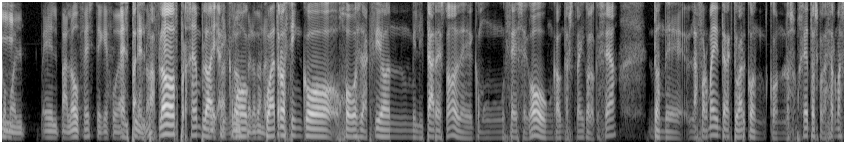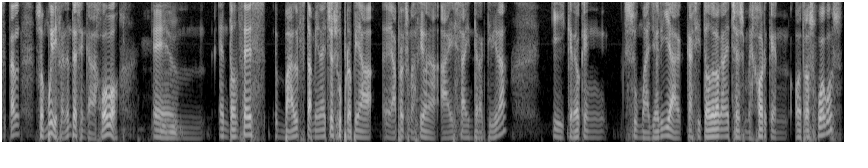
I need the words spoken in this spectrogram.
como el, el Pavlov este que juegas el, tú, el Pavlov, por ejemplo, hay, como cuatro o cinco juegos de acción militares, ¿no? De, como un CSGO, un Counter-Strike o lo que sea, donde la forma de interactuar con, los objetos, con las armas y tal, son muy diferentes en cada juego. Em, entonces, Valve también ha hecho su propia eh, aproximación a, esa interactividad y creo que en, su mayoría, casi todo lo que han hecho es mejor que en otros juegos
